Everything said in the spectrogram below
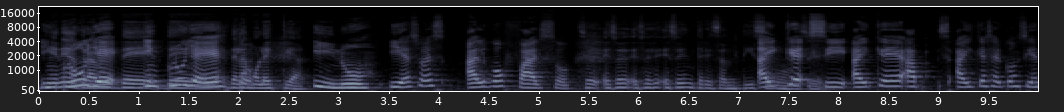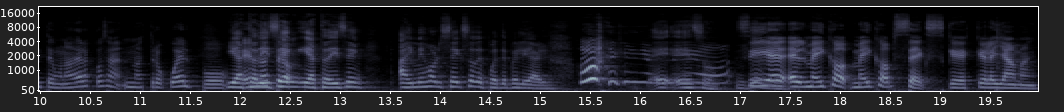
incluye, de, incluye de, la molestia. Y no. Y eso es algo falso. Eso, es interesantísimo. Hay que, sí, hay que, hay que ser consciente. Una de las cosas, nuestro cuerpo. Y hasta dicen, y hasta dicen, hay mejor sexo después de pelear. E, eso. Sí, el, make-up, make-up sex, que es que le llaman.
